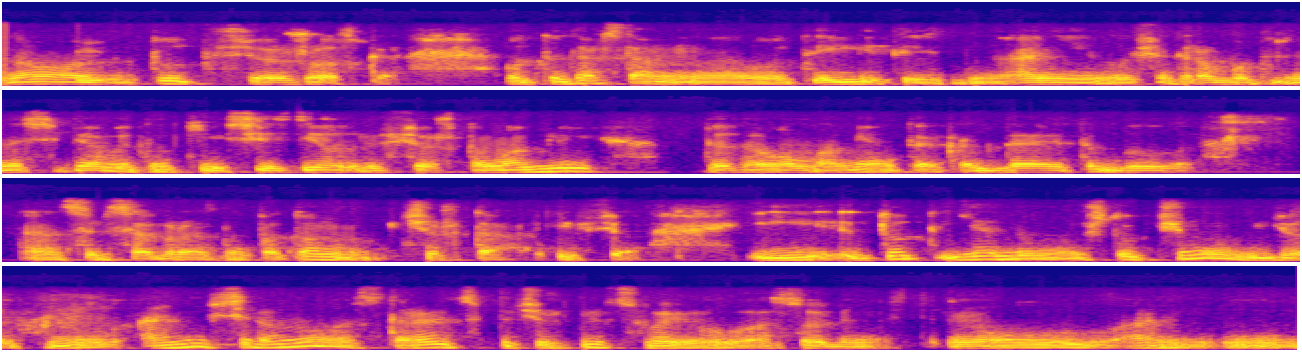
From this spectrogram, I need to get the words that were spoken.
Но тут все жестко. Вот Татарстан, вот элиты, они, в общем-то, работали на себя в этом кейсе, сделали все, что могли до того момента, когда это было целесообразно, потом черта и все. И тут я думаю, что к чему идет? Ну, они все равно стараются подчеркнуть свою особенность. Ну, они,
